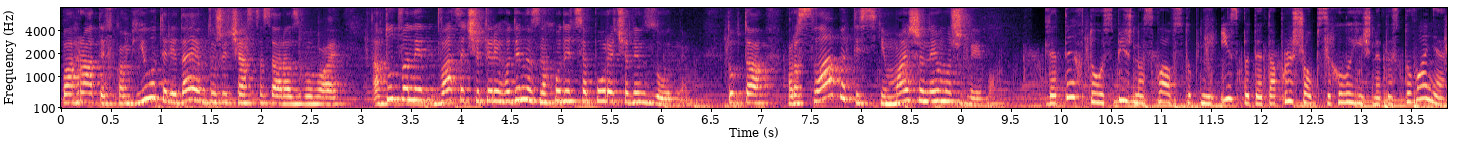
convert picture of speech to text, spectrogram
пограти в комп'ютері, да, як дуже часто зараз буває. А тут вони 24 години знаходяться поруч один з одним. Тобто розслабитись їм майже неможливо. Для тих, хто успішно склав вступні іспити та пройшов психологічне тестування,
